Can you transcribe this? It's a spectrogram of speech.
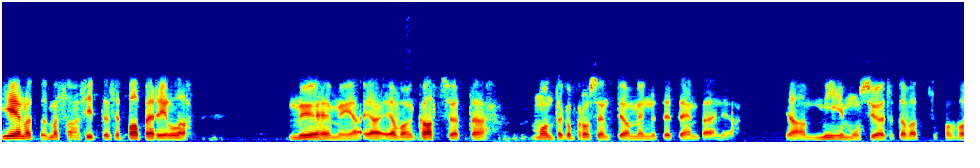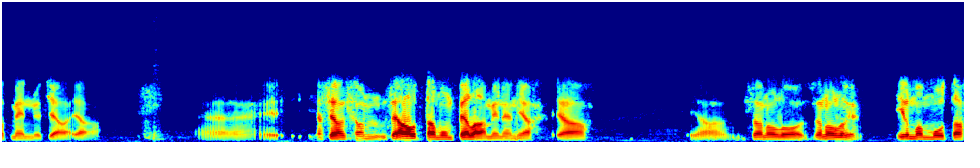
hienoa, että mä saan sitten se paperilla myöhemmin ja, ja, ja voin katsoa, että montako prosenttia on mennyt eteenpäin ja, ja mihin mun syötöt ovat, ovat mennyt ja, ja, ja se, on, se, on, se auttaa mun pelaaminen ja, ja, ja se, on ollut, se on ollut ilman muuta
